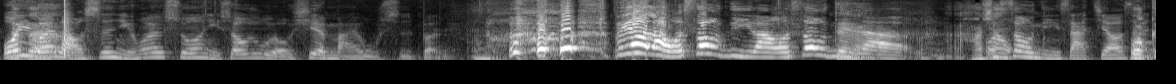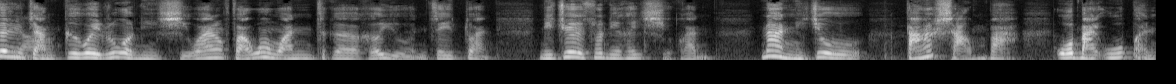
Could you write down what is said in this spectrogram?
我以为老师你会说你收入有限，买五十本，不要啦，我送你啦，我送你对啦，好像送你撒娇。我跟你娇讲，，各位，如果你喜欢访问完这个何宇文这一段，你觉得说你很喜欢，那你就打赏吧。我买五本，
